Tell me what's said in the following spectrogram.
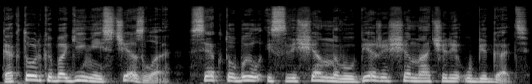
Как только богиня исчезла, все, кто был из священного убежища, начали убегать.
